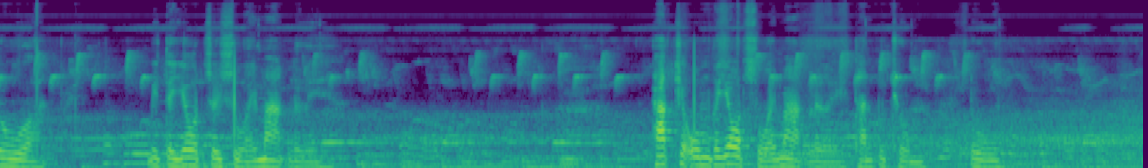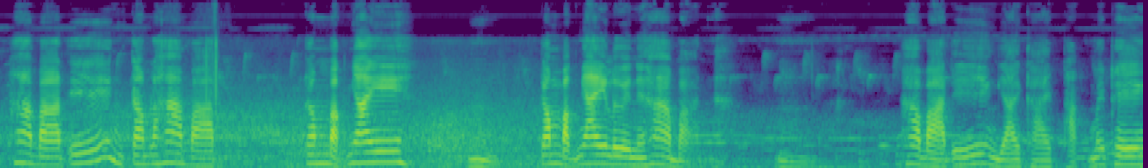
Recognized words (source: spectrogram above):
ดูมีแต่ยอดสวยๆ มากเลยพักชะอมก็ยอดสวยมากเลยท่านผู้ชม ดูห้าบาทเองกำละห้าบาทกำบักไงอืมกำบักไงเลยในห้าบาท ห้าบาทเองยายขายผักไม่แพง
